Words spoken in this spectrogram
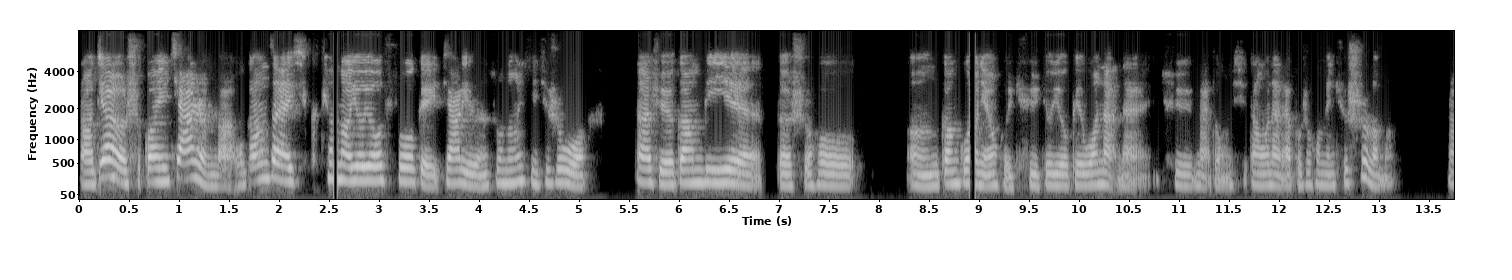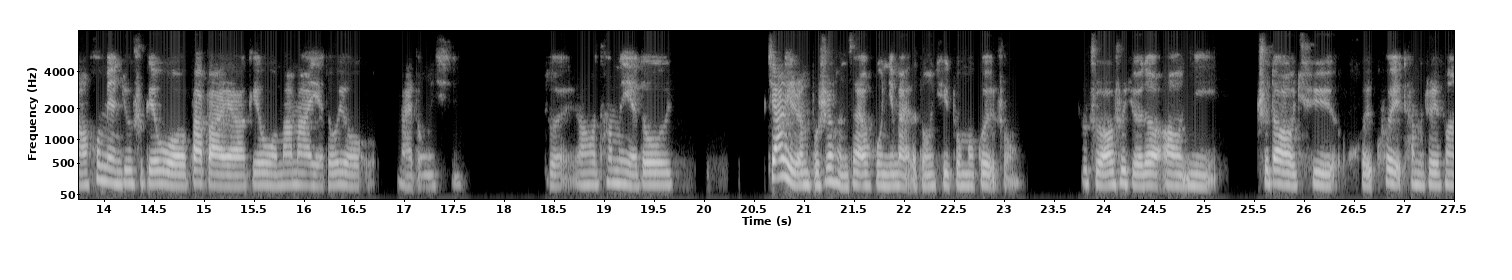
然后第二个是关于家人吧，我刚在听到悠悠说给家里人送东西，其实我大学刚毕业的时候，嗯，刚过年回去就有给我奶奶去买东西，但我奶奶不是后面去世了吗？然后后面就是给我爸爸呀，给我妈妈也都有买东西。对，然后他们也都家里人不是很在乎你买的东西多么贵重，就主要是觉得哦，你知道去回馈他们这份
